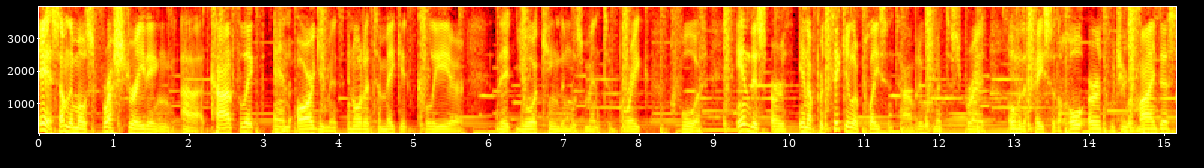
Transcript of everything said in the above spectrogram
Yeah, some of the most frustrating uh, conflict and arguments in order to make it clear that your kingdom was meant to break forth in this earth in a particular place and time, but it was meant to spread over the face of the whole earth. Would you remind us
